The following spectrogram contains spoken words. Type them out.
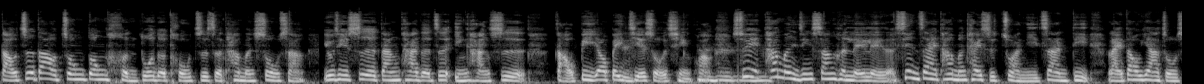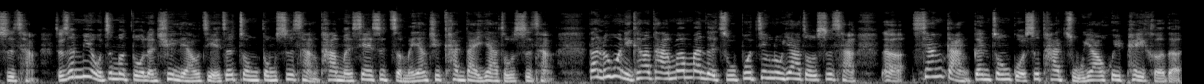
导致到中东很多的投资者他们受伤，尤其是当他的这银行是倒闭要被接手的情况，所以他们已经伤痕累累了。现在他们开始转移战地来到亚洲市场，只是没有这么多人去了解这中东市场，他们现在是怎么样去看待亚洲市场。但如果你看到他慢慢的。逐步进入亚洲市场，呃，香港跟中国是它主要会配合的。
